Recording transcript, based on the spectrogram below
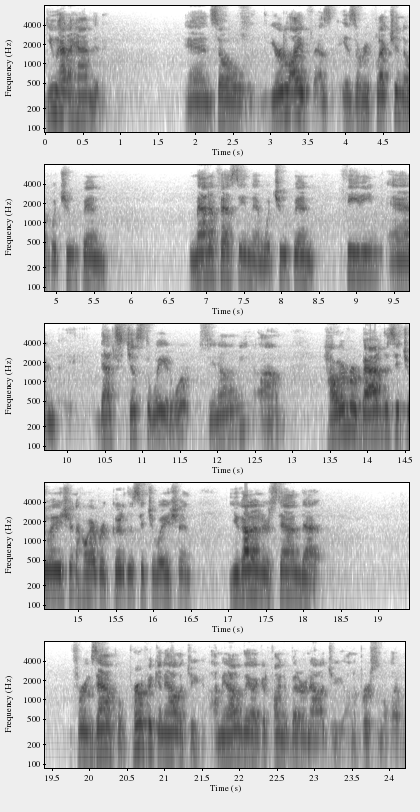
you had a hand in it. And so your life as is a reflection of what you've been manifesting and what you've been feeding, and that's just the way it works. You know what I mean? Um, however bad the situation, however good the situation, you got to understand that. For example, perfect analogy. I mean, I don't think I could find a better analogy on a personal level.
